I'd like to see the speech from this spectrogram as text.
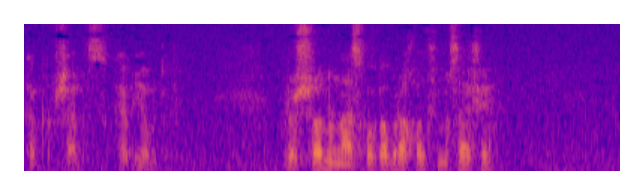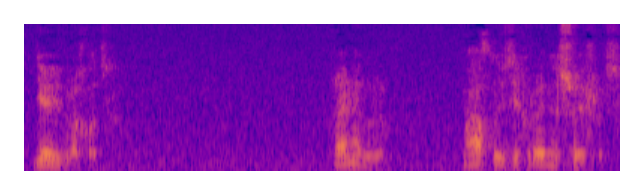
как в Шабас, как в Йомтов. В Рошон у нас сколько брахот в Мусафе? Девять брахот. Правильно я говорю? Махлу, Зихройн и Шойфрус.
